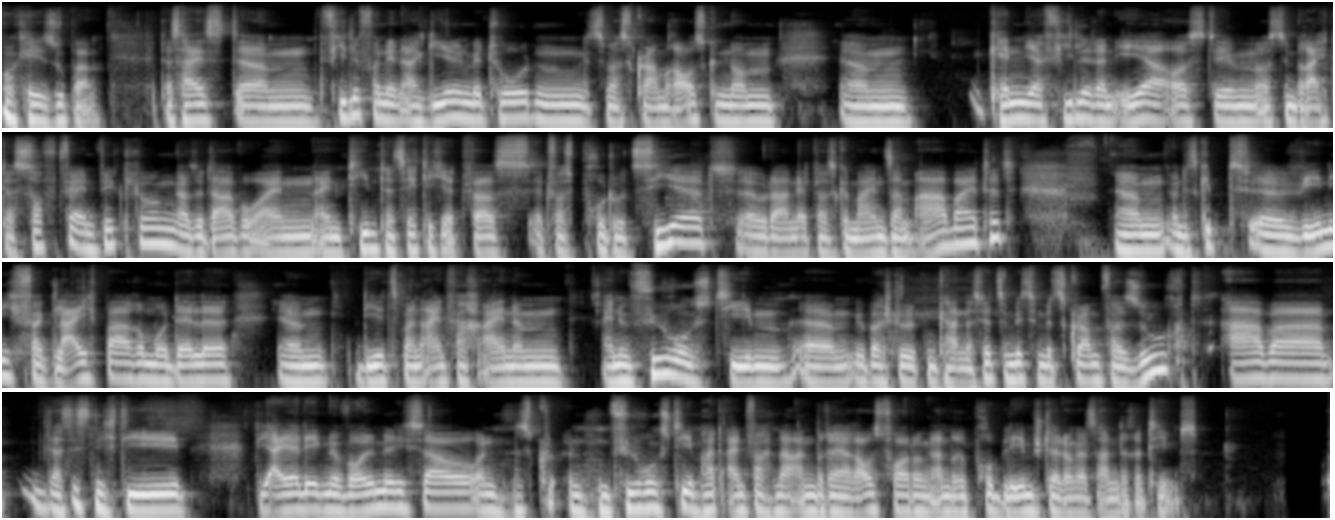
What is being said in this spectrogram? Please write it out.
Okay, super. Das heißt, ähm, viele von den agilen Methoden, jetzt mal Scrum rausgenommen, ähm, kennen ja viele dann eher aus dem, aus dem Bereich der Softwareentwicklung, also da, wo ein, ein Team tatsächlich etwas, etwas produziert äh, oder an etwas gemeinsam arbeitet. Ähm, und es gibt äh, wenig vergleichbare Modelle, ähm, die jetzt man einfach einem, einem Führungsteam ähm, überstülpen kann. Das wird so ein bisschen mit Scrum versucht, aber das ist nicht die, die eierlegende Wollmilchsau und ein Führungsteam hat einfach eine andere Herausforderung, andere Problemstellung als andere Teams.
